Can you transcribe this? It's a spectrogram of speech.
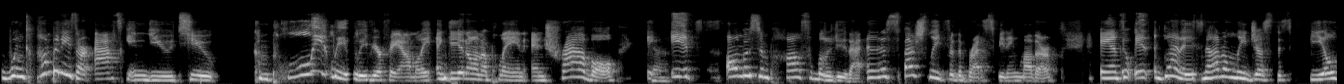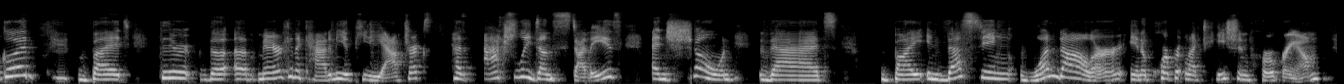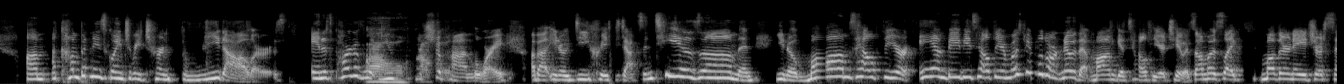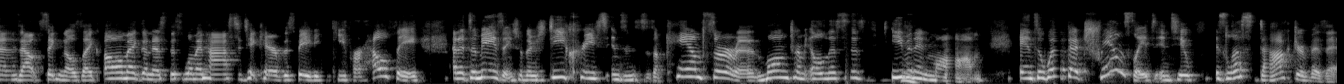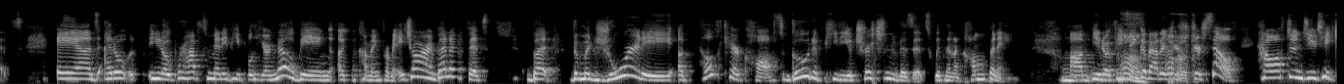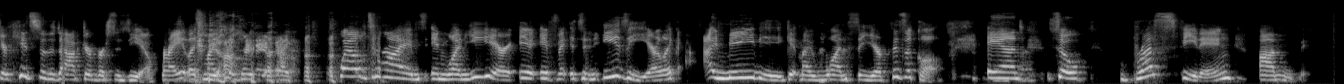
when companies are asking you to completely leave your family and get on a plane and travel yeah. it's almost impossible to do that and especially for the breastfeeding mother and so it, again it's not only just this feel good but there the american academy of pediatrics has actually done studies and shown that by investing $1 in a corporate lactation program, um, a company is going to return $3 and it's part of what wow. you touched upon lori about you know decreased absenteeism and you know mom's healthier and baby's healthier. Most people don't know that mom gets healthier too. It's almost like mother nature sends out signals like oh my goodness this woman has to take care of this baby keep her healthy. And it's amazing. So there's decreased instances of cancer and long-term illnesses even mm. in mom. And so what that translates into is less doctor visits. And i don't you know perhaps many people here know being uh, coming from hr and benefits but the majority majority of healthcare costs go to pediatrician visits within a company. Um, you know, if you think about it just yourself, how often do you take your kids to the doctor versus you, right? Like my yeah. kids are like 12 times in one year. If it's an easy year, like I maybe get my once a year physical. And so breastfeeding um,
